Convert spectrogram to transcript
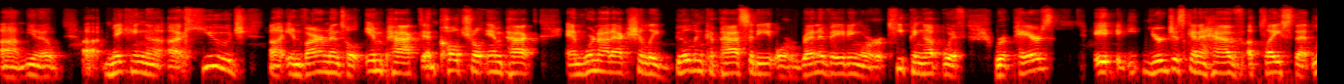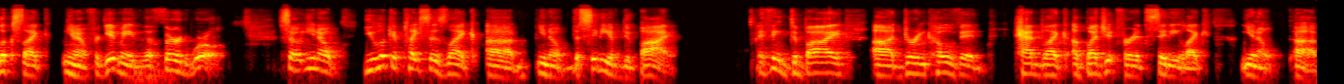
um, you know uh, making a, a huge uh, environmental impact and cultural impact and we're not actually building capacity or renovating or keeping up with repairs it, you're just going to have a place that looks like, you know, forgive me, the third world. So, you know, you look at places like, uh, you know, the city of Dubai. I think Dubai uh, during COVID had like a budget for its city, like, you know, uh,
